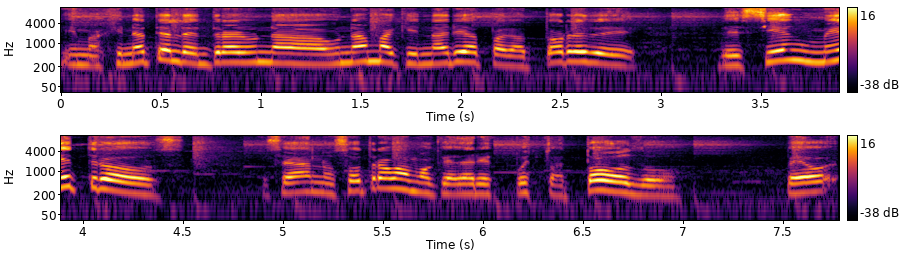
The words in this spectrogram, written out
Imagínate al entrar una, una maquinaria para torres de, de 100 metros, o sea, nosotros vamos a quedar expuestos a todo. Peor,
